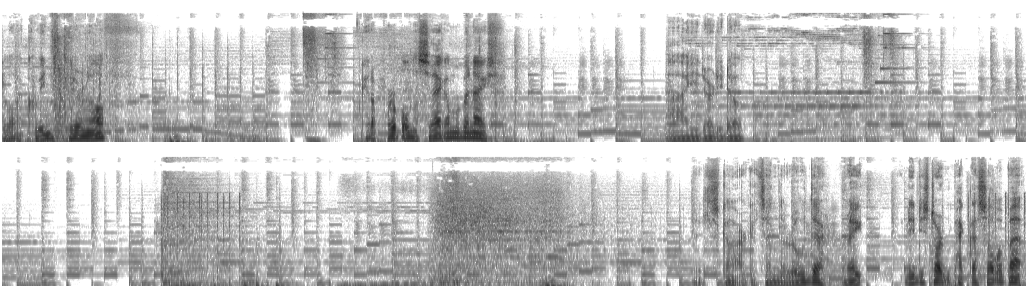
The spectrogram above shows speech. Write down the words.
a lot of queens clearing off. Get a purple in a second would be nice. Right, need to start and pick this up a bit.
